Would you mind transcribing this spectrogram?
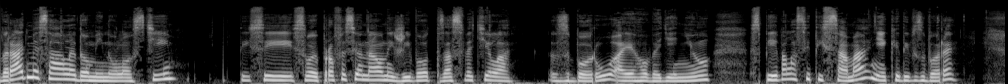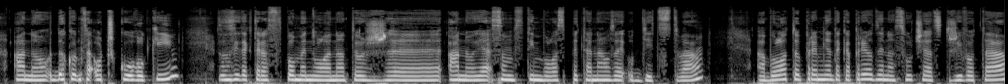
Vráťme sa ale do minulosti. Ty si svoj profesionálny život zasvetila zboru a jeho vedeniu. Spievala si ty sama niekedy v zbore? Áno, dokonca od škôlky. Som si tak teraz spomenula na to, že áno, ja som s tým bola spätá naozaj od detstva. A bola to pre mňa taká prirodzená súčasť života,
